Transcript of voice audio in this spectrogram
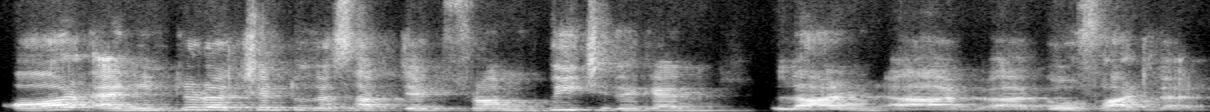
or an introduction to the subject from which they can learn, uh, uh, go further.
